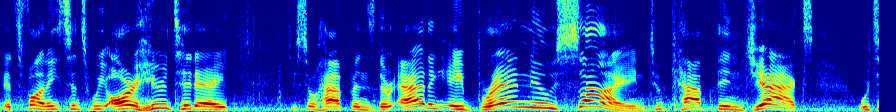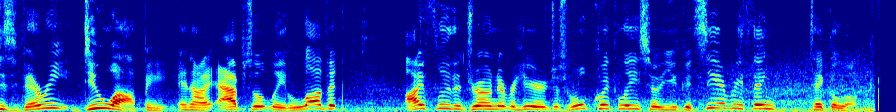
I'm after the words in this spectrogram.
it's funny, since we are here today, just so happens they're adding a brand new sign to Captain Jack's, which is very doo-woppy, and I absolutely love it. I flew the drone over here just real quickly so you could see everything. Take a look.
